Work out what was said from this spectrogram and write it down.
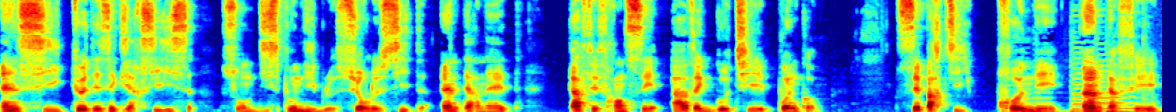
ainsi que des exercices sont disponibles sur le site internet caféfrançaisavecgautier.com. C'est parti prenez un café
